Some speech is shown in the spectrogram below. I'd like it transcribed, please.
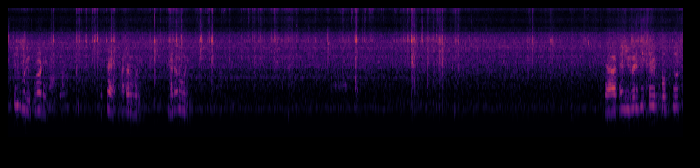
স্টিল বডি পুরোটাই। ঠিক আছে? Metal body metal body delivery দিচ্ছে খুব দ্রুত।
